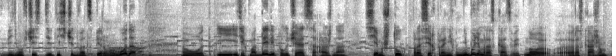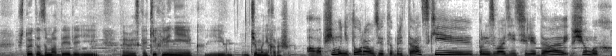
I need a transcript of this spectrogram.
Видимо, в честь 2021 года. Вот. И этих моделей получается аж на 7 штук. Про всех про них не будем рассказывать, но э, расскажем, что это за модели, и э, из каких линеек, и чем они хороши. А вообще монитор аудио это британские производители, да? В чем их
